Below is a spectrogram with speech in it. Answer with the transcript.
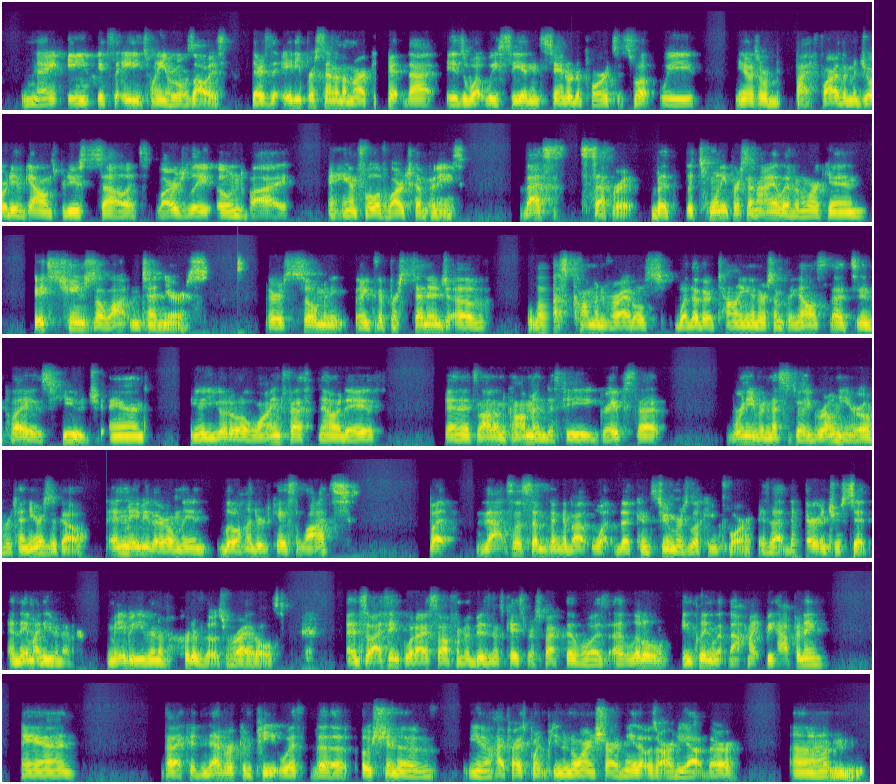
eight, it's the 80 20 rules always. There's the 80% of the market that is what we see in standard reports. It's what we, you know, so by far the majority of gallons produced sell. It's largely owned by a handful of large companies that's separate. But the 20% I live and work in, it's changed a lot in 10 years. There's so many, like the percentage of less common varietals, whether they're Italian or something else that's in play is huge. And, you know, you go to a wine fest nowadays, and it's not uncommon to see grapes that weren't even necessarily grown here over 10 years ago. And maybe they're only in little 100 case lots, but that says something about what the consumer is looking for is that they're interested and they might even have maybe even have heard of those varietals. And so i think what i saw from a business case perspective was a little inkling that that might be happening and that i could never compete with the ocean of you know high price point pinot noir and chardonnay that was already out there um,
